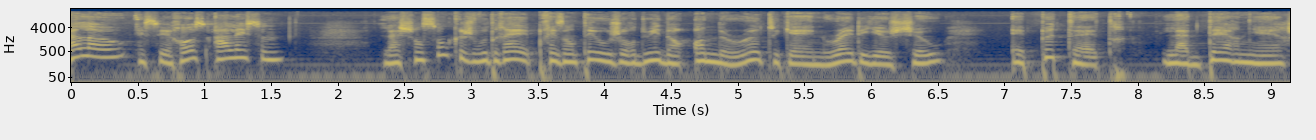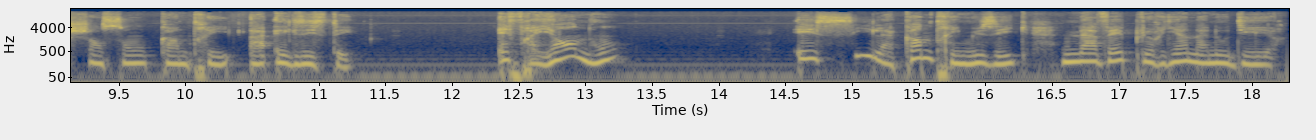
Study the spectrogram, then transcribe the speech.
Hello, et c'est Rose Allison. La chanson que je voudrais présenter aujourd'hui dans On the Road Again Radio Show est peut-être la dernière chanson country à exister. Effrayant, non? Et si la country music n'avait plus rien à nous dire,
